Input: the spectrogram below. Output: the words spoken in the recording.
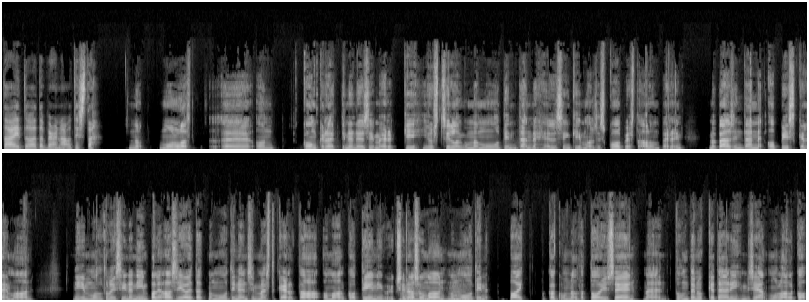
tai tuota burnoutista? No mulla äh, on konkreettinen esimerkki. Just silloin, kun mä muutin tänne Helsinkiin, mä olen siis Kuopiosta alun perin, mä pääsin tänne opiskelemaan, niin mulla tuli siinä niin paljon asioita, että mä muutin ensimmäistä kertaa omaan kotiin niin kuin yksin mm. asumaan. Mä mm. muutin paikkakunnalta toiseen. Mä en tuntenut ketään ihmisiä. Mulla alkoi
